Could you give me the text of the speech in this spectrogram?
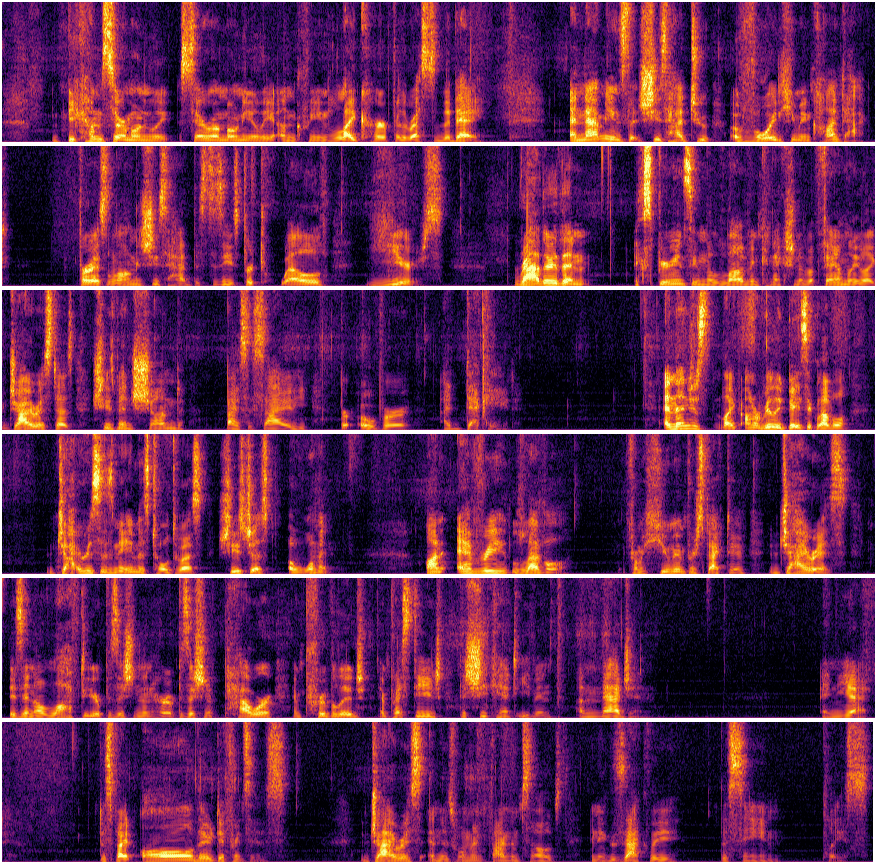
becomes ceremonially, ceremonially unclean like her for the rest of the day. And that means that she's had to avoid human contact for as long as she's had this disease, for 12 years. Rather than experiencing the love and connection of a family like Jairus does, she's been shunned by society for over a decade. And then, just like on a really basic level, Jairus' name is told to us she's just a woman. On every level, from a human perspective, Jairus is in a loftier position than her, a position of power and privilege and prestige that she can't even imagine. And yet, despite all their differences, Jairus and this woman find themselves in exactly the same place.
